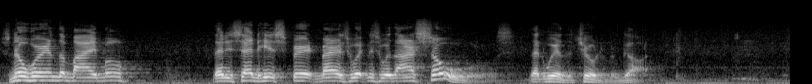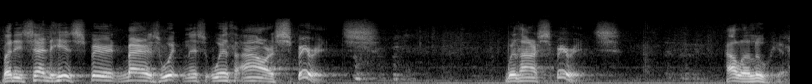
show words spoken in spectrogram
There's nowhere in the Bible that He said His Spirit bears witness with our souls that we're the children of God. But He said His Spirit bears witness with our spirits. With our spirits. Hallelujah.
